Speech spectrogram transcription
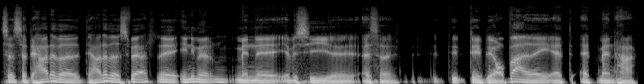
så så det, har da været, det har da været svært øh, indimellem, men øh, jeg vil sige, øh, altså, det, det bliver opvejet af, at, at man har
